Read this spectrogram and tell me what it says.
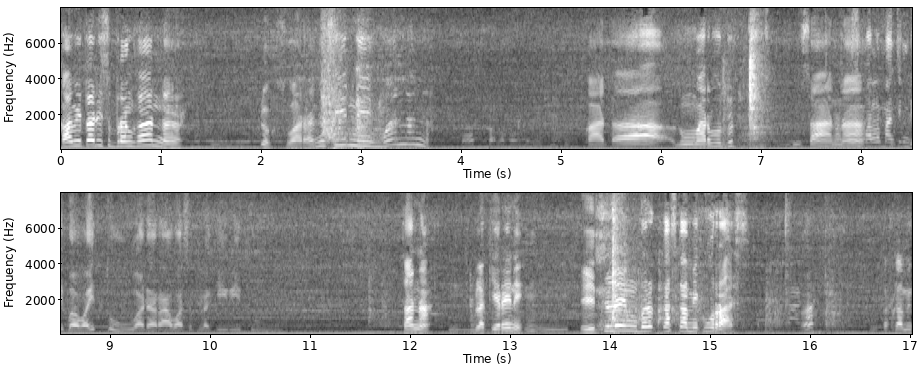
kami tadi seberang sana. Loh, suaranya sini. Mana? nah? Kata Gung Marwudut di sana. Semalam mancing di bawah itu ada rawa sebelah kiri itu. Sana, sebelah kiri nih. Itu yang bekas kami kuras. Hah? Bekas kami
